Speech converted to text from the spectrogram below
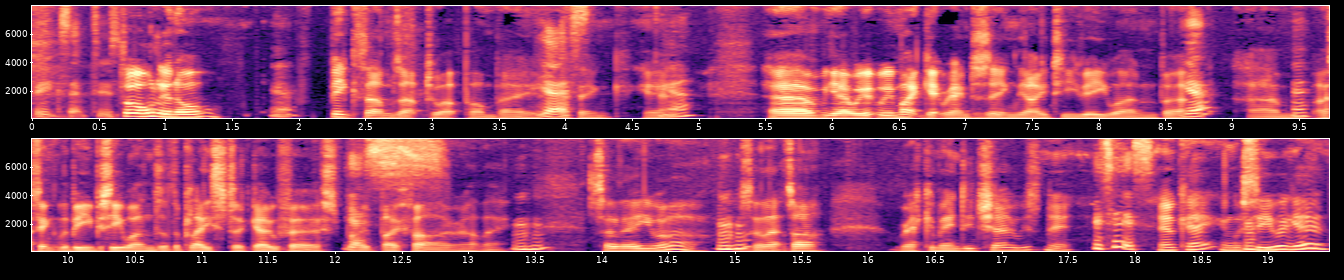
be accepted. But all in all, Yeah. big thumbs up to Up Pompeii. Yes. I think. Yeah. Um, yeah, we we might get round to seeing the ITV one, but Yeah. um, I think the BBC ones are the place to go first by, Yes. by far, aren't they? Mhm. So there you are. Mhm. So that's our recommended show, isn't it? It is. Okay, and we'll see you again.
